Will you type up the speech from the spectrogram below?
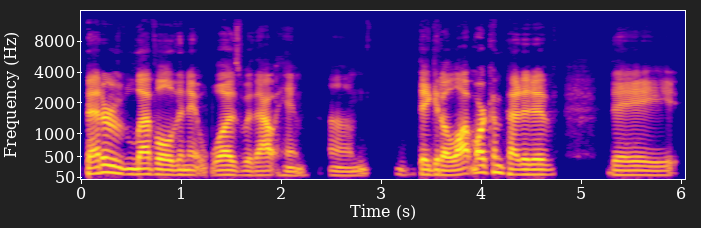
better level than it was without him. Um, they get a lot more competitive. They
